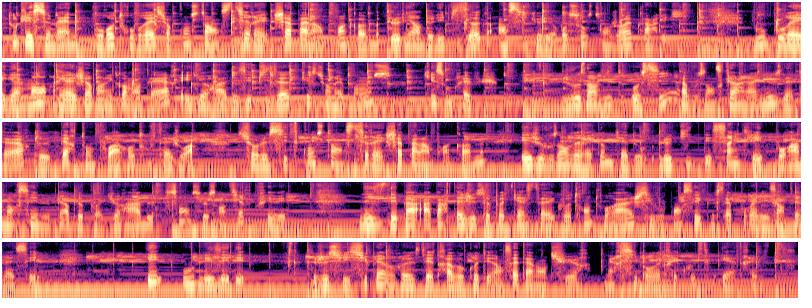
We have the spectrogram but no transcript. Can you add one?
Toutes les semaines, vous retrouverez sur constance-chapalin.com le lien de l'épisode ainsi que les ressources dont j'aurai parlé. Vous pourrez également réagir dans les commentaires et il y aura des épisodes questions-réponses qui sont prévus. Je vous invite aussi à vous inscrire à la newsletter de Perds ton poids, retrouve ta joie sur le site constance-chapalin.com et je vous enverrai comme cadeau le guide des 5 clés pour amorcer une perte de poids durable sans se sentir privé. N'hésitez pas à partager ce podcast avec votre entourage si vous pensez que ça pourrait les intéresser et ou les aider. Je suis super heureuse d'être à vos côtés dans cette aventure. Merci pour votre écoute et à très vite.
